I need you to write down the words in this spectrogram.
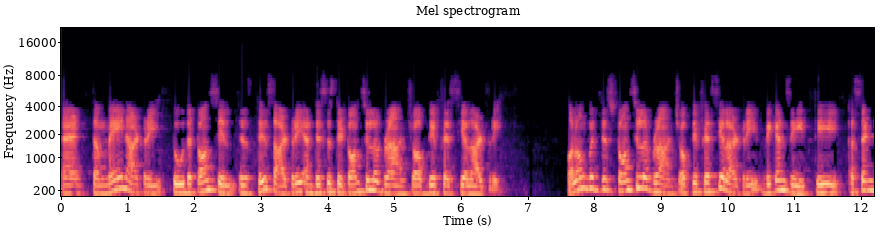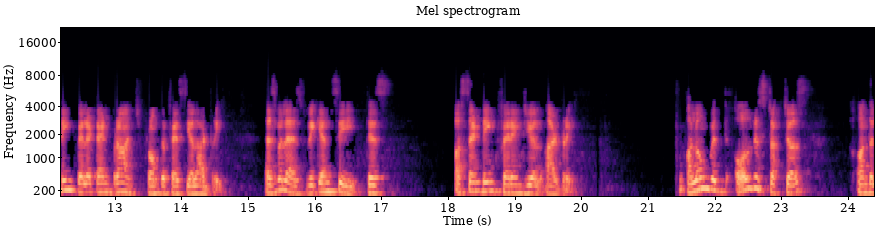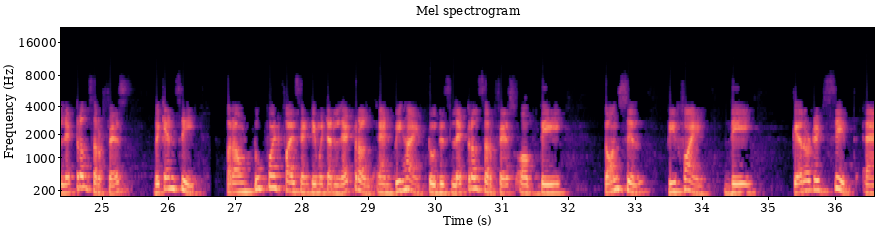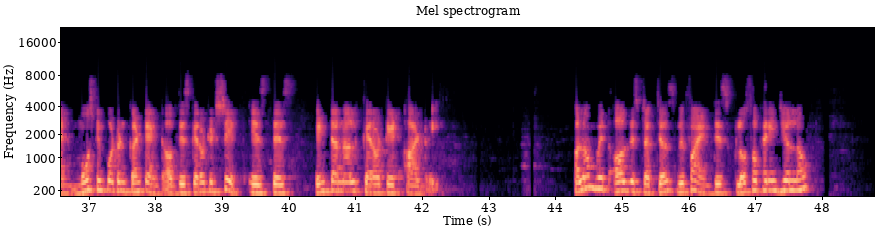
and the main artery to the tonsil is this artery and this is the tonsillar branch of the facial artery. Along with this tonsillar branch of the facial artery, we can see the ascending palatine branch from the facial artery, as well as we can see this ascending pharyngeal artery. Along with all these structures, on the lateral surface, we can see around 2.5 centimeter lateral and behind to this lateral surface of the tonsil we find the carotid sheath and most important content of this carotid sheath is this internal carotid artery. Along with all the structures we find this glossopharyngeal nerve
